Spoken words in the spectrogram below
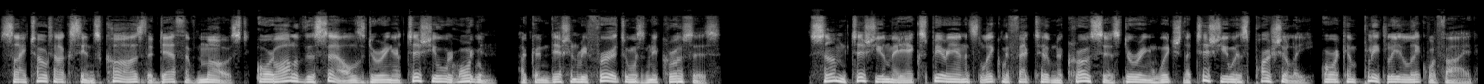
Cytotoxins cause the death of most or all of the cells during a tissue or organ, a condition referred to as necrosis. Some tissue may experience liquefactive necrosis during which the tissue is partially or completely liquefied.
